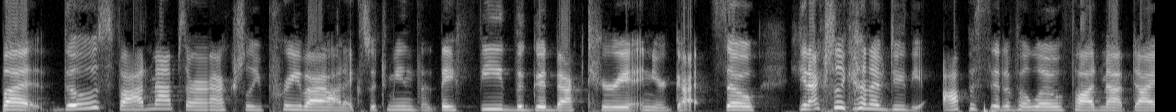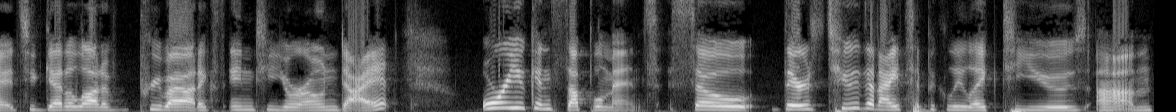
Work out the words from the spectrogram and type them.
But those FODMAPs are actually prebiotics, which means that they feed the good bacteria in your gut. So you can actually kind of do the opposite of a low FODMAP diet to get a lot of prebiotics into your own diet or you can supplement. So there's two that I typically like to use um,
